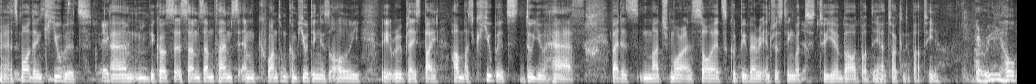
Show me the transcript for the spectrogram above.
Yeah, it's more than qubits, um, because uh, some, sometimes um, quantum computing is only replaced by how much qubits do you have, but it's much more. So it could be very interesting what, yeah. to hear about what they are talking about here. I really hope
